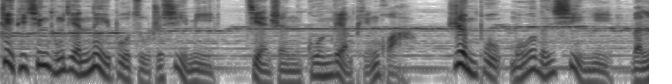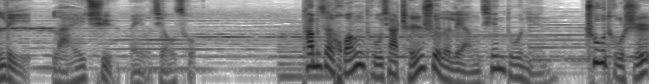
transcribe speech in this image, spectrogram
这批青铜剑内部组织细密。剑身光亮平滑，刃部磨纹细腻，纹理来去没有交错。它们在黄土下沉睡了两千多年，出土时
